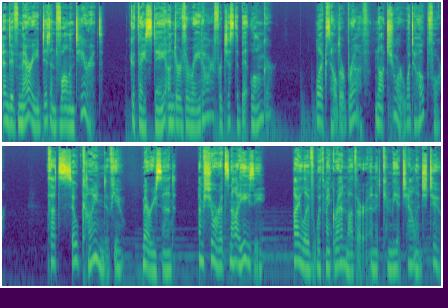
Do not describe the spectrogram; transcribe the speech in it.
And if Mary didn't volunteer it, could they stay under the radar for just a bit longer? Lex held her breath, not sure what to hope for. That's so kind of you, Mary said. I'm sure it's not easy. I live with my grandmother, and it can be a challenge too.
